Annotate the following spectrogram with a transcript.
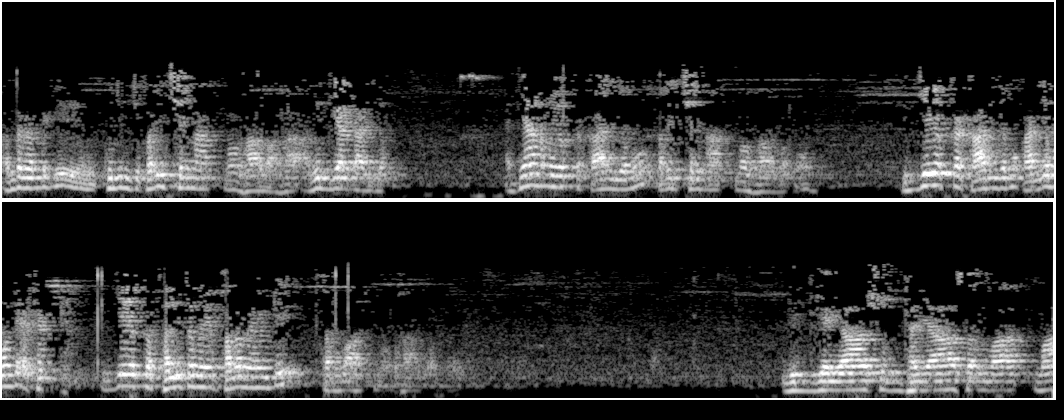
అంతకంటికి కుదించి పరిచ్ఛిన్నాత్మభావ అవిద్యా కార్యం అజ్ఞానం యొక్క కార్యము పరిచ్ఛిన్నాత్మభావము. విద్య యొక్క కార్యము కార్యము అంటే ఎఫెక్ట్. విద్య యొక్క ఫలితమే ఫలం ఏమిటి సర్వాత్మభావము. విద్యయా శుద్ధయా సర్వాత్మా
